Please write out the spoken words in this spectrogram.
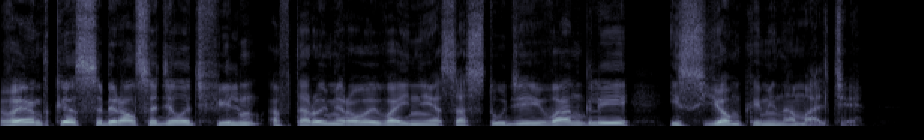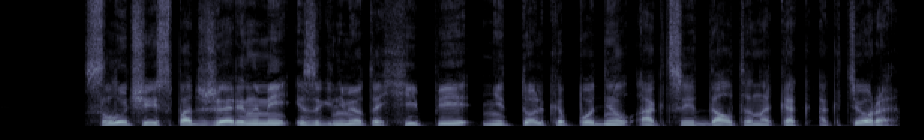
Венткес собирался делать фильм о Второй мировой войне со студией в Англии и съемками на Мальте. Случай с поджаренными из огнемета хиппи не только поднял акции Далтона как актера,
